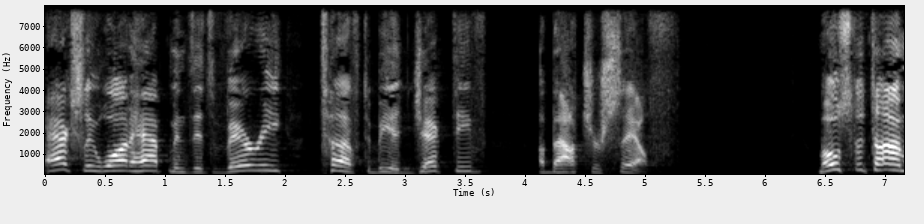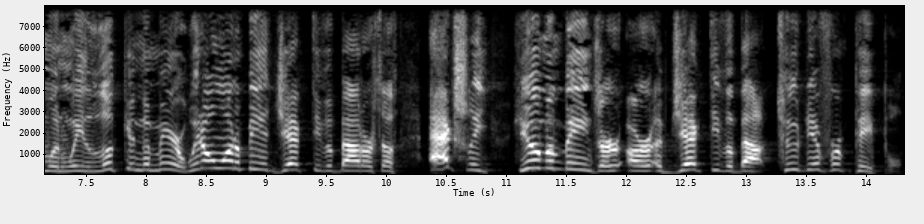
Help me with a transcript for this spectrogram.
Actually, what happens, it's very tough to be objective about yourself. Most of the time, when we look in the mirror, we don't want to be objective about ourselves. Actually, human beings are, are objective about two different people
